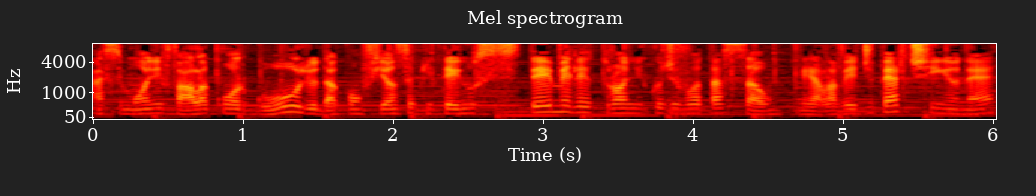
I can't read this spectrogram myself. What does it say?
A Simone fala com orgulho da confiança que tem no sistema eletrônico de votação. Ela vê de pertinho, né?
